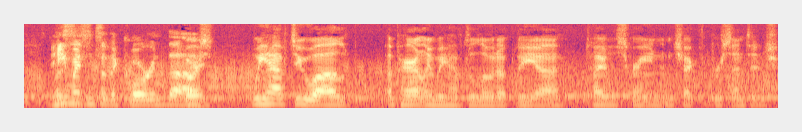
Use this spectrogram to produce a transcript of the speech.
he went into the core and died. Of course, we have to. uh Apparently, we have to load up the uh, title screen and check the percentage.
